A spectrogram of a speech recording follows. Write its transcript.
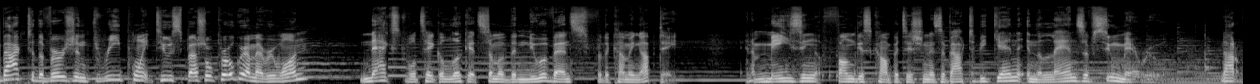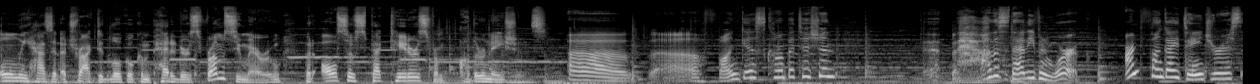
back to the version 3.2 special program, everyone. Next, we'll take a look at some of the new events for the coming update. An amazing fungus competition is about to begin in the lands of Sumeru. Not only has it attracted local competitors from Sumeru, but also spectators from other nations. Uh, a fungus competition? Uh, how does that even work? Aren't fungi dangerous?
